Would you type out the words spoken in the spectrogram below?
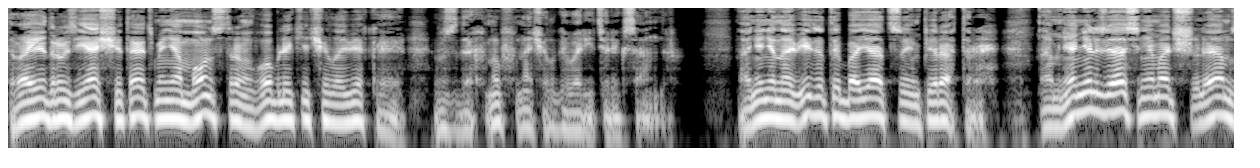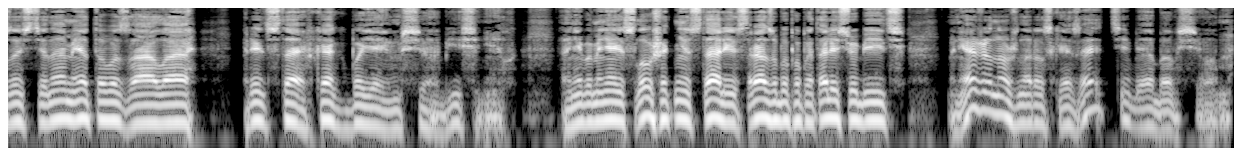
«Твои друзья считают меня монстром в облике человека», — вздохнув, начал говорить Александр. «Они ненавидят и боятся императора, а мне нельзя снимать шлем за стенами этого зала. Представь, как бы я им все объяснил. Они бы меня и слушать не стали, и сразу бы попытались убить. Мне же нужно рассказать тебе обо всем».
